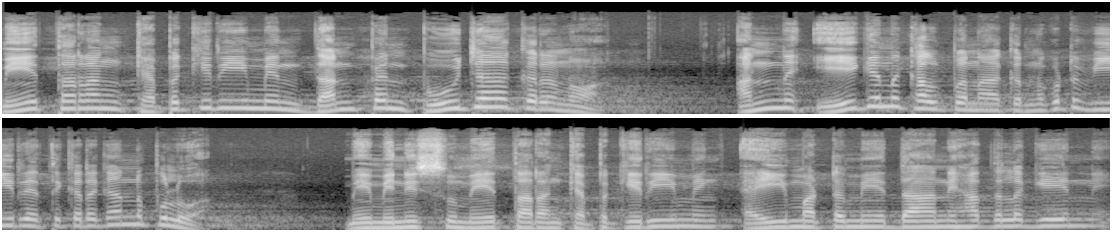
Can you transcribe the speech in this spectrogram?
මේ තරම් කැපකිරීමෙන් දන්පැන් පූජා කරනවා. අන්න ඒ ගැන කල්පනා කරනකොට වීර ඇති කරගන්න පුළුවන්. මේ මිනිස්සු මේ තරම් කැපකිරීමෙන් ඇයි මට මේ දානේ හදලා ගේන්නේ?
